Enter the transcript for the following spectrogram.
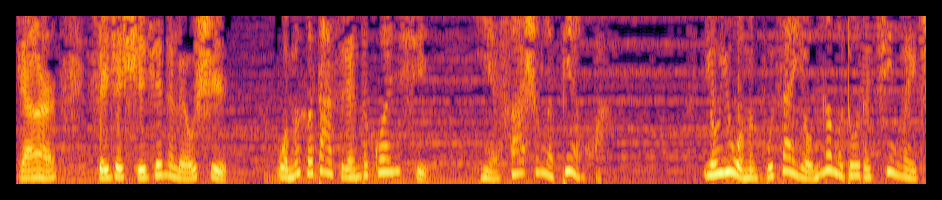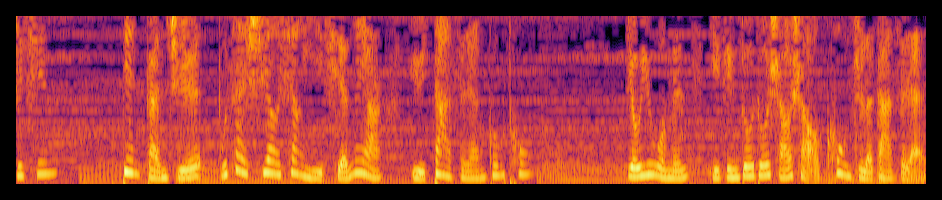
然而，随着时间的流逝，我们和大自然的关系也发生了变化。由于我们不再有那么多的敬畏之心，便感觉不再需要像以前那样与大自然沟通。由于我们已经多多少少控制了大自然，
